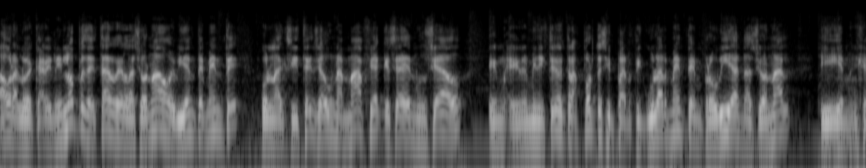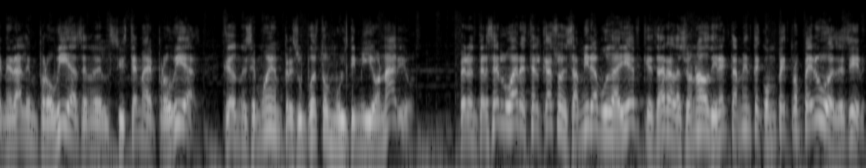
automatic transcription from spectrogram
Ahora, lo de Karenin López está relacionado, evidentemente, con la existencia de una mafia que se ha denunciado en, el Ministerio de Transportes y particularmente en Provías Nacional y en, general en Provías, en el sistema de Provías, que es donde se mueven presupuestos multimillonarios. Pero en tercer lugar está el caso de Samira Budayev, que está relacionado directamente con Petro Perú, es decir,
